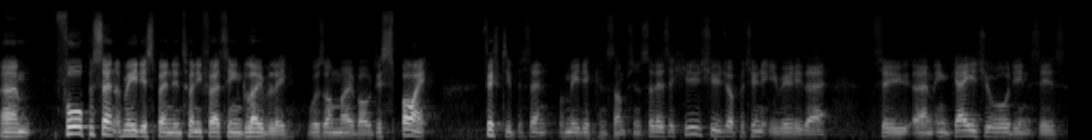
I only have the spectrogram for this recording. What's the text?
4% um, of media spend in 2013 globally was on mobile, despite 50% of media consumption. So there's a huge, huge opportunity really there to um, engage your audiences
